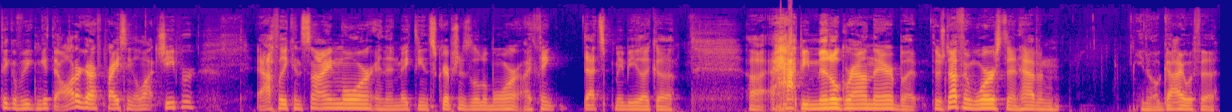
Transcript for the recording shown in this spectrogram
think if we can get the autograph pricing a lot cheaper, athlete can sign more, and then make the inscriptions a little more. I think that's maybe like a, a happy middle ground there. But there's nothing worse than having, you know, a guy with a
